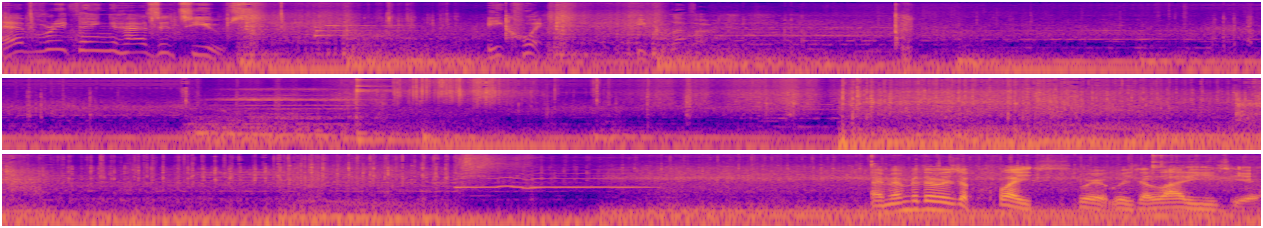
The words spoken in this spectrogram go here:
everything has its use. Be quick. Be clever. I remember there was a place where it was a lot easier.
